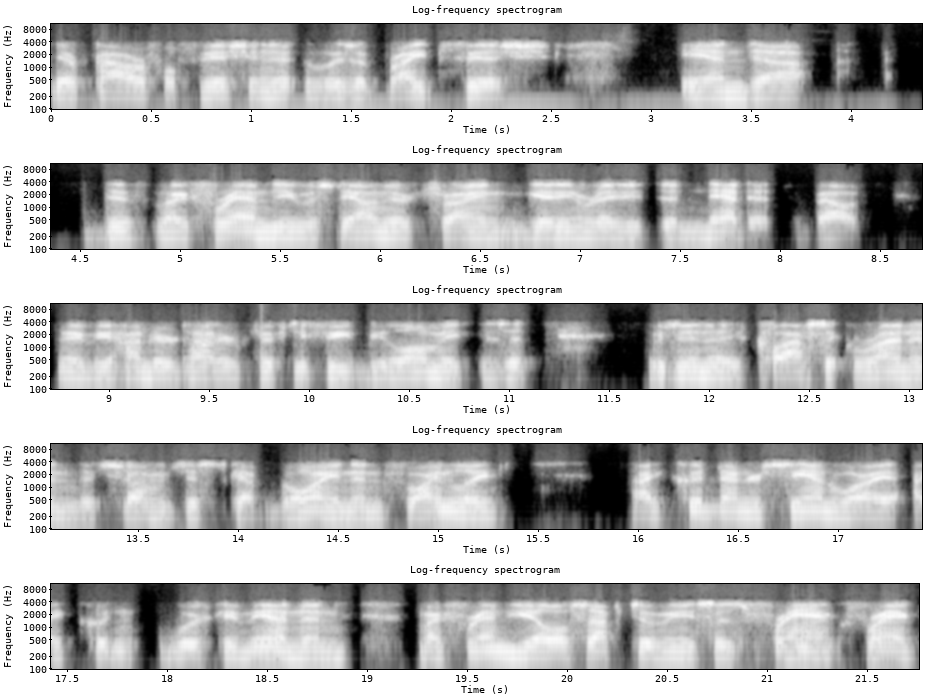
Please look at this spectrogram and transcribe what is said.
they're powerful fish, and it was a bright fish, and uh, the, my friend, he was down there trying, getting ready to net it, about maybe 100, 150 feet below me, because it was in a classic run, and the chum just kept going, and finally. I couldn't understand why I couldn't work him in. And my friend yells up to me. He says, Frank, Frank,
